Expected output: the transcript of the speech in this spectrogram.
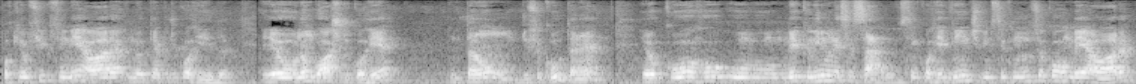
porque eu fixo em meia hora o meu tempo de corrida. Eu não gosto de correr, então dificulta, né? Eu corro o meio que o mínimo necessário. Sem correr 20, 25 minutos, eu corro meia hora.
